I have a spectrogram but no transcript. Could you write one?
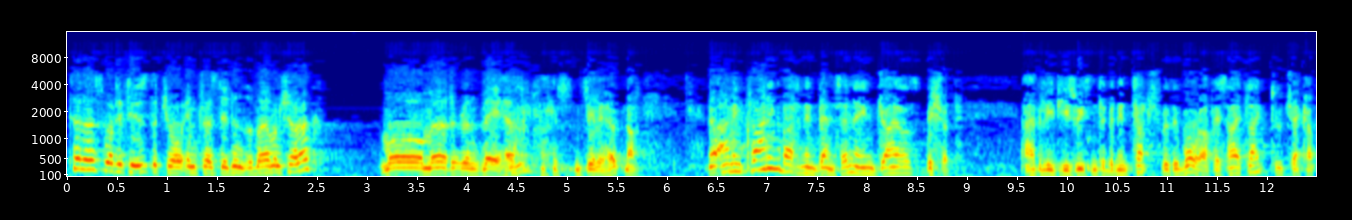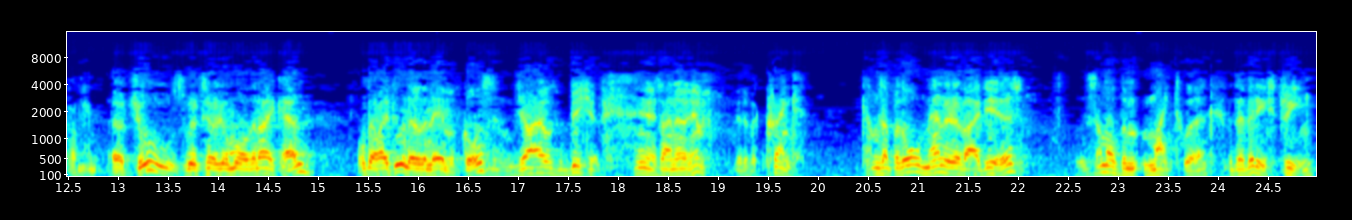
tell us what it is that you're interested in at the moment, Sherlock. More murder and mayhem? I sincerely hope not. No, I'm inquiring about an inventor named Giles Bishop. I believe he's recently been in touch with the War Office. I'd like to check up on him. Uh, Jules will tell you more than I can. Although I do know the name, of course. Giles Bishop. Yes, I know him. Bit of a crank. Comes up with all manner of ideas. some of them might work, but they're very extreme.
